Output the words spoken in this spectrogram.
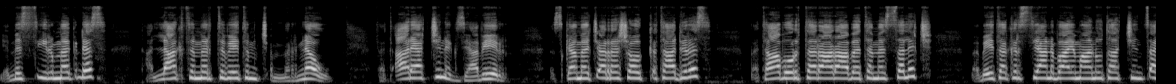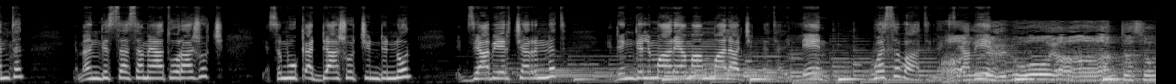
የምስጢር መቅደስ ታላቅ ትምህርት ቤትም ጭምር ነው። ፈጣሪያችን እግዚአብሔር እስከ መጨረሻው እቅታ ድረስ በታቦር ተራራ በተመሰለች በቤተ ክርስቲያን በሃይማኖታችን ጸንተን የመንግሥተ ሰማያት ወራሾች የስሙ ቀዳሾች እንድንሆን የእግዚአብሔር ቸርነት የድንግል ማርያም አማላጅነት አይሌን። ወስብሐት ለእግዚአብሔር። አንተ ሰው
